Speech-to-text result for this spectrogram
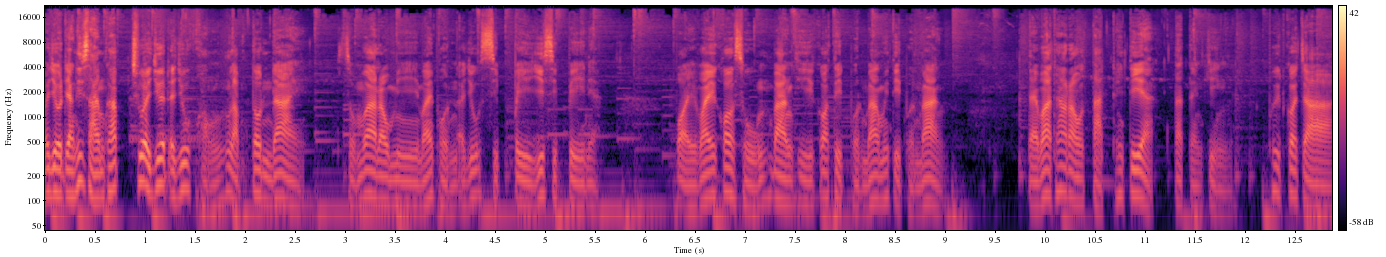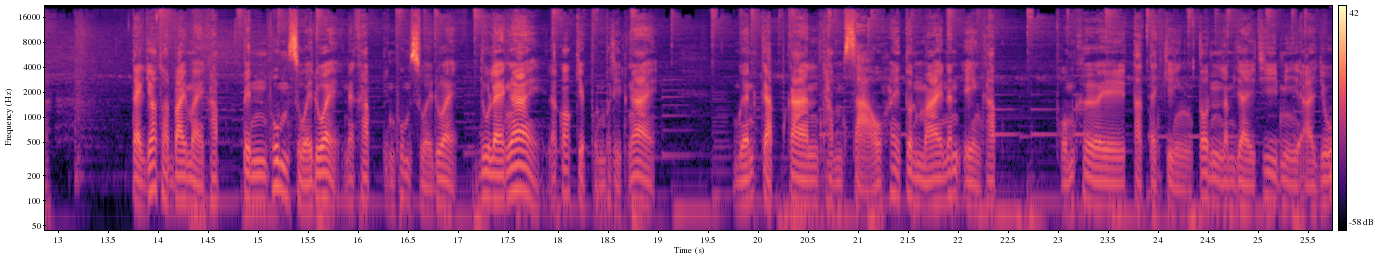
ประโยชน์อย่างที่ 3 ครับ ช่วยยืดอายุของลำต้นได้ สมมติว่าเรามีไม้ผลอายุ 10 ปี 20 ปีเนี่ยปล่อยไว้ก็สูงบางทีก็ติดผลบ้างไม่ติดผลบ้าง แต่ว่าถ้าเราตัดให้เตี้ย ตัดแต่งกิ่ง พืชก็จะแตกยอดถอดใบใหม่ครับเป็นพุ่มสวยด้วยนะครับเป็นพุ่มสวยด้วย ดูแลง่ายแล้วก็เก็บผลผลิตง่าย เหมือนกับการทำเสาให้ต้นไม้นั่นเองครับ ผมเคยตัดแต่งกิ่งต้นลำไยที่มีอายุ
